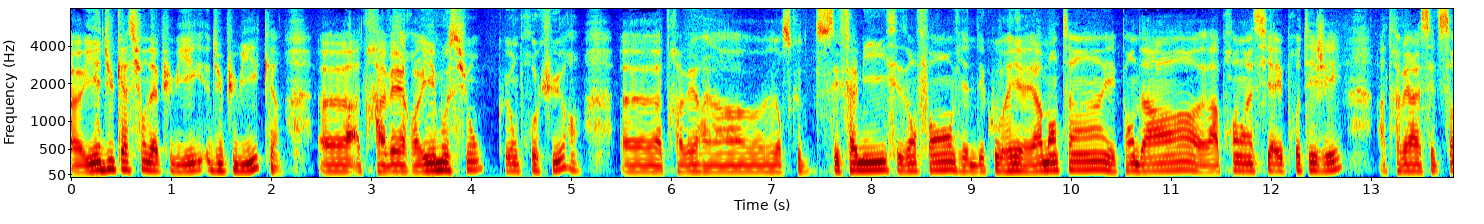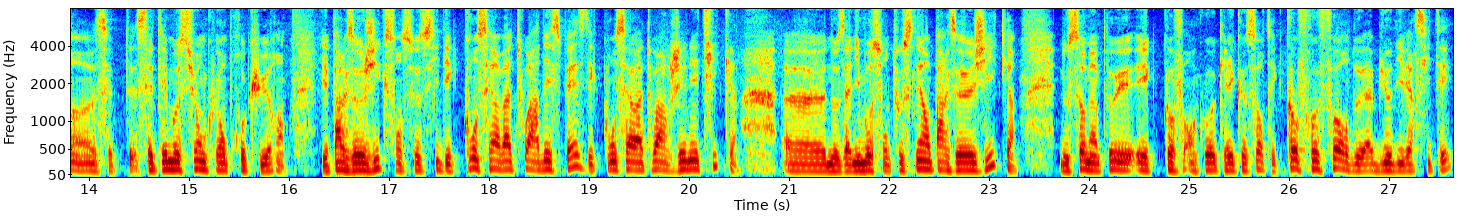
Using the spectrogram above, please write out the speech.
euh, éducation du public à travers émotion que l'on procure euh, à travers lorsque ces familles, ces enfants viennent découvrir les amantins et pandas, euh, apprendre ainsi à les protéger à travers cette, cette, cette émotion que l'on procure. Les parcs zoologiques sont aussi des conservatoires d'espèces, des conservatoires génétiques. Euh, nos animaux sont tous nés en parc zoologique. Nous sommes un peu et, en quelque sorte les coffres-forts de la biodiversité.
